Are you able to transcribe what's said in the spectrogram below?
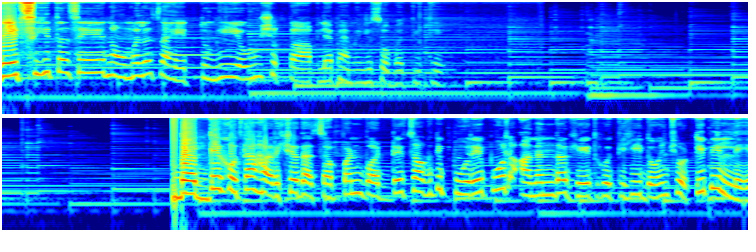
रेट्सही तसे नॉर्मलच आहेत. तुम्ही येऊ शकता आपल्या फॅमिली सोबत तिथे. बर्थडे होता हर्षदाचा पण बर्थडेचा अगदी पुरेपूर आनंद घेत होती ही दोन छोटी पिल्ले.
